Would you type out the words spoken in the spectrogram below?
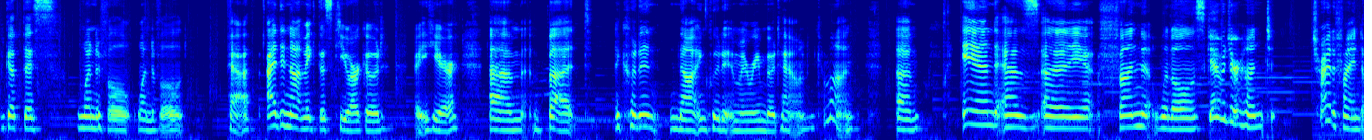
I've got this wonderful, wonderful path. I did not make this QR code right here, um, but I couldn't not include it in my Rainbow Town. Come on. Um, and as a fun little scavenger hunt, try to find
